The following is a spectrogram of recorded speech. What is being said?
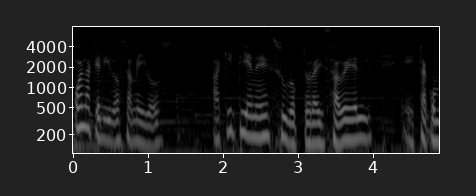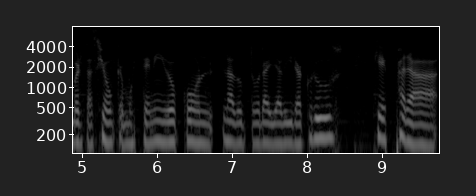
Hola queridos amigos, aquí tiene su doctora Isabel esta conversación que hemos tenido con la doctora Yadira Cruz, que es para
